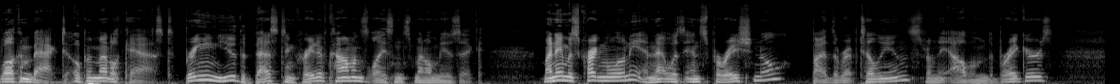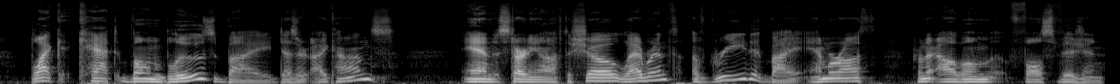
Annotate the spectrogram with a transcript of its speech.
Welcome back to Open Metal Cast, bringing you the best in Creative Commons licensed metal music. My name is Craig Maloney, and that was Inspirational by the Reptilians from the album The Breakers, Black Cat Bone Blues by Desert Icons, and starting off the show, Labyrinth of Greed by Amaroth from their album False Vision.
